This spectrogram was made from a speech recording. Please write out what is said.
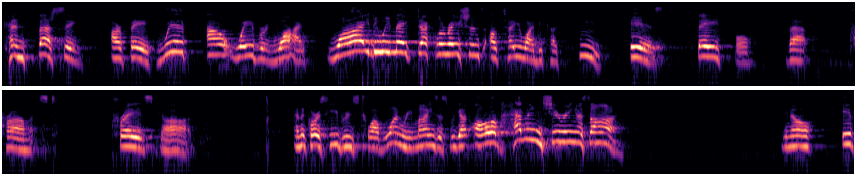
confessing our faith without wavering. Why? Why do we make declarations? I'll tell you why. Because He is faithful that promised. Praise God. And of course, Hebrews 12:1 reminds us we got all of heaven cheering us on. You know, if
